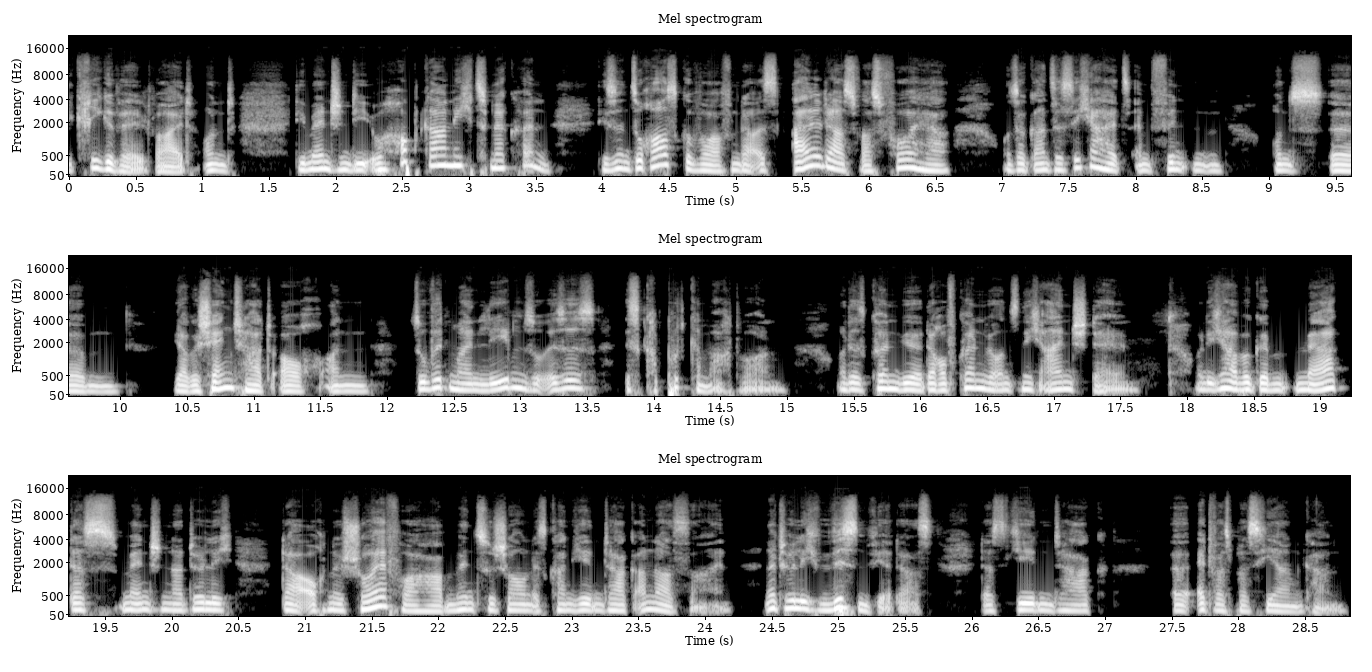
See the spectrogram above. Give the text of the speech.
die Kriege weltweit und die Menschen, die überhaupt gar nichts mehr können, die sind so rausgeworfen. Da ist all das, was vorher unser ganzes Sicherheitsempfinden uns ähm, ja geschenkt hat, auch an so wird mein Leben, so ist es, ist kaputt gemacht worden. Und das können wir, darauf können wir uns nicht einstellen. Und ich habe gemerkt, dass Menschen natürlich da auch eine Scheu vorhaben, hinzuschauen, es kann jeden Tag anders sein. Natürlich wissen wir das, dass jeden Tag äh, etwas passieren kann.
